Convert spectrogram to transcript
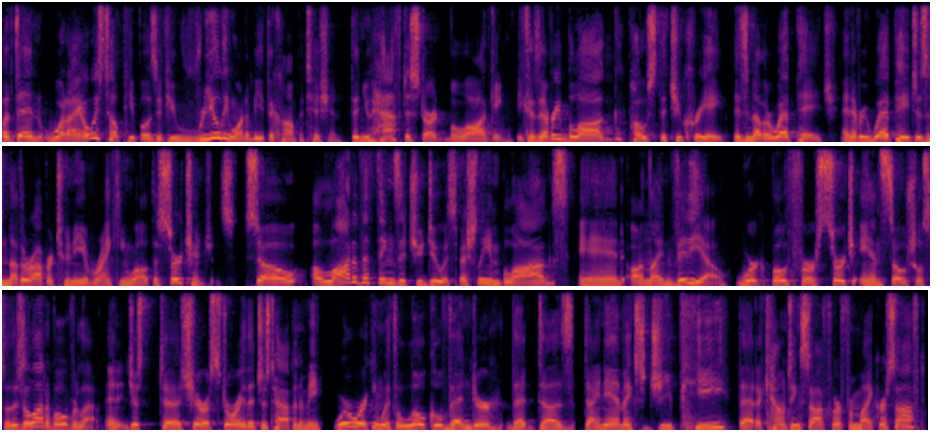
But then what I always tell people is if you really want to beat the competition, then you have to start blogging because every blog post that you create is another web page and every web page is another opportunity of ranking well at the search engines. So a lot of the things that you do, especially in blogs and online video, work both for search and social. So there's a lot of overlap. And just to share a story that just happened to me, we're working with a local vendor that does Dynamics GP, that accounting software from Microsoft,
